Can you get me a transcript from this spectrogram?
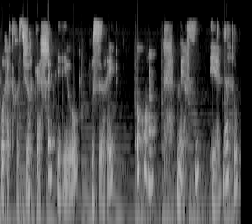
pour être sûr qu'à chaque vidéo, vous serez au courant. Merci et à bientôt.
